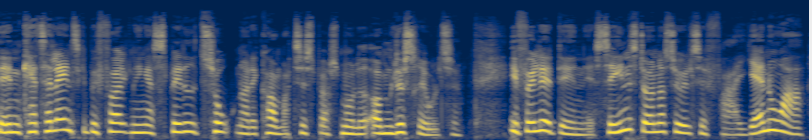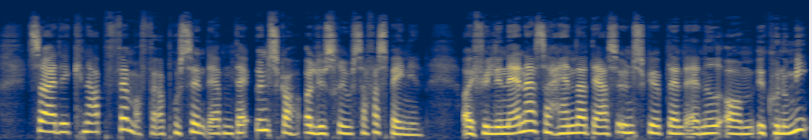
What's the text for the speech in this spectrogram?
Den katalanske befolkning er splittet i to, når det kommer til spørgsmålet om løsrivelse. Ifølge den øh, seneste undersøgelse fra januar, så er det knap 45 procent af dem, der ønsker at løsrive sig fra Spanien. Og ifølge Nana, så handler deres ønske blandt andet om økonomi,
